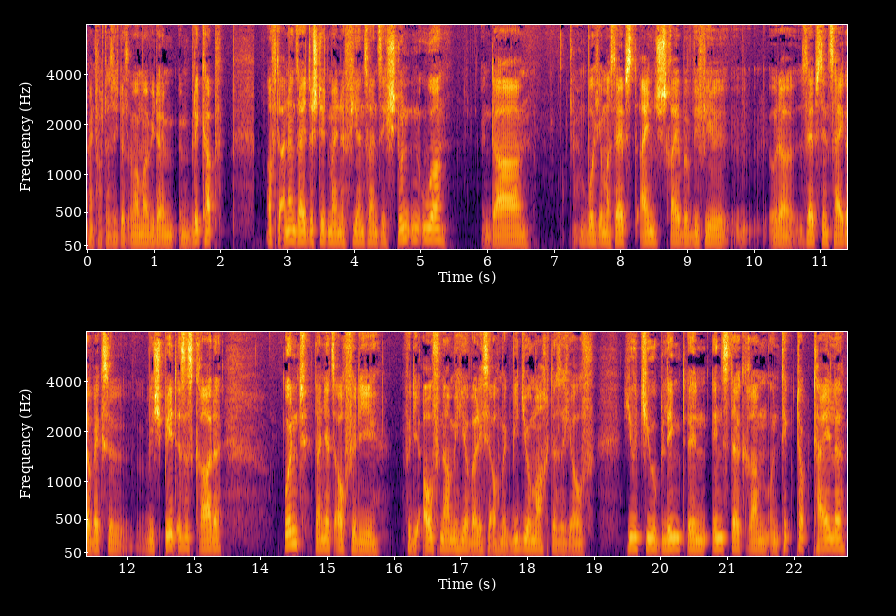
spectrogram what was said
Einfach, dass ich das immer mal wieder im, im Blick habe. Auf der anderen Seite steht meine 24-Stunden-Uhr. Da wo ich immer selbst einschreibe, wie viel oder selbst den Zeigerwechsel, wie spät ist es gerade. Und dann jetzt auch für die, für die Aufnahme hier, weil ich es ja auch mit Video mache, dass ich auf YouTube, LinkedIn, Instagram und TikTok teile,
